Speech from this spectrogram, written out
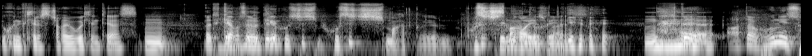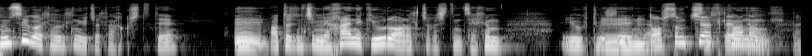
үхэн гэхлээрс байгаа юу гэл энэ тий бас. Тэгтээ бас Зөв- тэр хүсэж хүсэж магадгүй ер нь. Хүсэж гоё юм байна. Гэтэ одоо хүний сүнсийг бол ховлно гэж бол байхгүй шүү дээ. тий. Одоо эн чинь механик юу руу оруулж байгаа шүү дээ. Захим юу гэдэг лээ. Дурсамжаал Силиконон- амьдрал л та.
